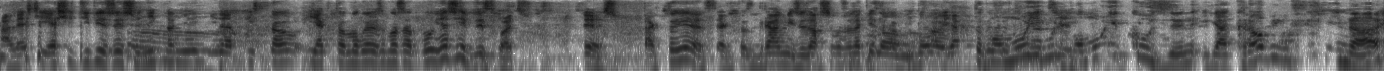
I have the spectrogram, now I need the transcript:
Ale ja się, ja się dziwię, że jeszcze nikt nam nie, nie napisał, jak to mogło, można było inaczej wysłać. Wiesz, tak to jest, jak to z grami, że zawsze może lepiej no, zrobić. Bo, jak to bo, mój, bo mój kuzyn, jak robił w Chinach...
